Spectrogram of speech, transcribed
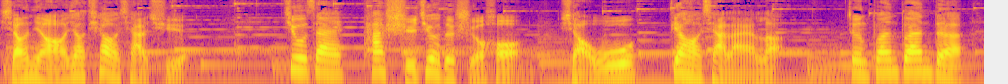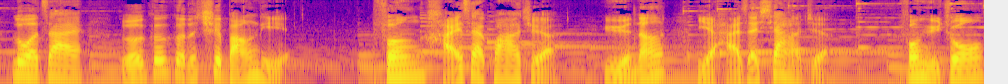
小鸟要跳下去，就在它使劲的时候，小屋掉下来了，正端端的落在鹅哥哥的翅膀里。风还在刮着，雨呢也还在下着，风雨中。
